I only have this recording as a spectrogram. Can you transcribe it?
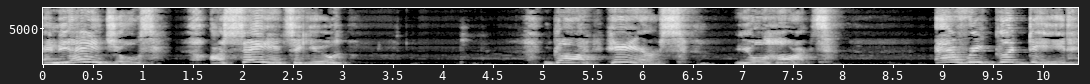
And the angels are saying to you, God hears your heart. Every good deed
